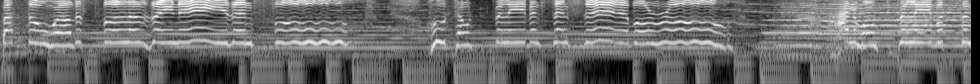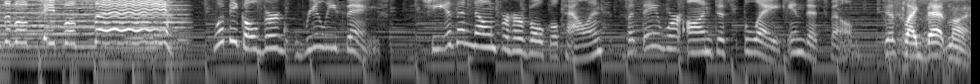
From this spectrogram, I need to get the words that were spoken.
But the world is full of zanies and fools who don't believe in sensible rules and won't believe what sensible people say. Whoopi Goldberg really sings. She isn't known for her vocal talents, but they were on display in this film. Just like that much.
